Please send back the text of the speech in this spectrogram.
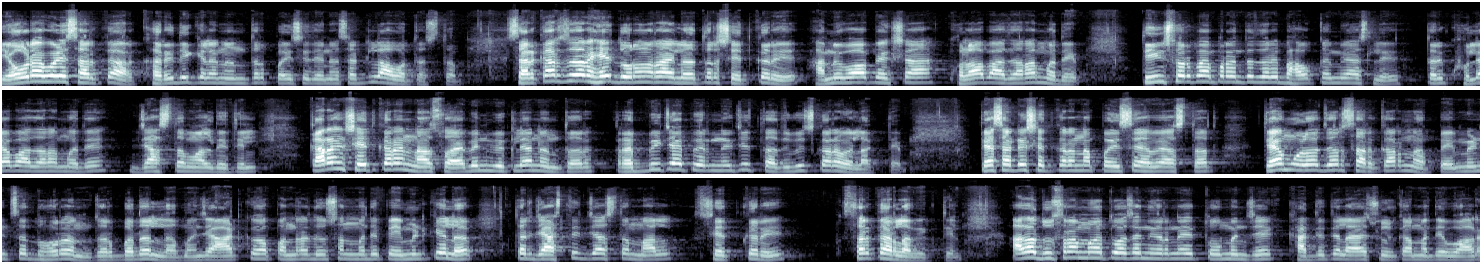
एवढा वेळ सरकार खरेदी केल्यानंतर पैसे देण्यासाठी लावत असतं. सरकार जर हे धोरण राहिलं तर शेतकरी हमीभावापेक्षा खुला बाजारामध्ये तीनशे रुपयापर्यंत जरी भाव कमी असले तरी खुल्या बाजारामध्ये जास्त माल देतील. कारण शेतकऱ्यांना सोयाबीन विकल्यानंतर रब्बीच्या पेरणीची तजवीज करावी लागते. त्यासाठी शेतकऱ्यांना पैसे हवे असतात. त्यामुळं जर सरकारनं पेमेंटचं धोरण जर बदललं म्हणजे आठ किंवा पंधरा दिवसांमध्ये पेमेंट केलं तर जास्तीत जास्त माल शेतकरी सरकारला विकतील. आता दुसरा महत्त्वाचा निर्णय तो म्हणजे खाद्यतेल आयात शुल्कामध्ये वाढ.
